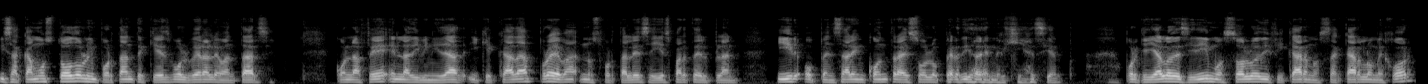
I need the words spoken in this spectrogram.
Y sacamos todo lo importante que es volver a levantarse con la fe en la divinidad y que cada prueba nos fortalece y es parte del plan. Ir o pensar en contra es solo pérdida de energía, es cierto porque ya lo decidimos, solo edificarnos, sacar lo mejor,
